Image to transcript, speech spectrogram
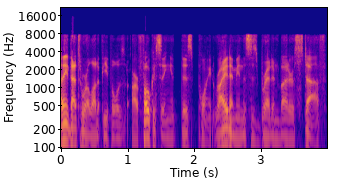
I think that's where a lot of people are focusing at this point, right? I mean, this is bread and butter stuff.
